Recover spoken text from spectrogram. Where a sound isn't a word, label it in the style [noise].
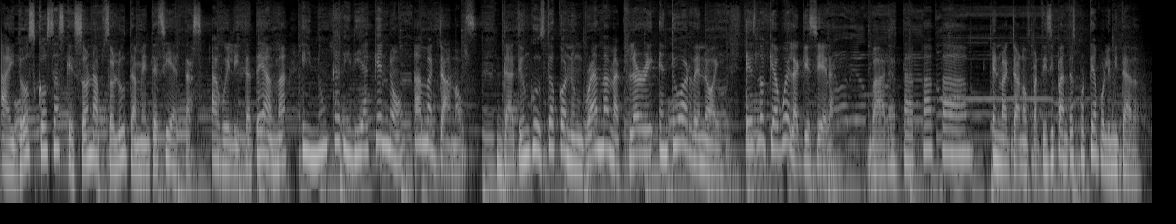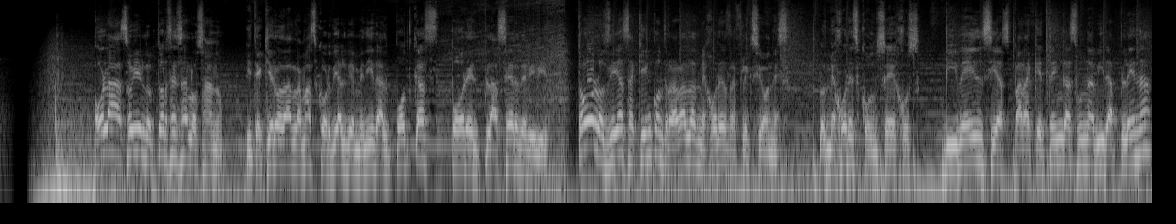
Hay dos cosas que son absolutamente ciertas. Abuelita te ama y nunca diría que no a McDonald's. Date un gusto con un Grandma McFlurry en tu orden hoy. Es lo que abuela quisiera. Barata En McDonald's participantes por tiempo limitado. Hola, soy el doctor César Lozano y te quiero dar la más cordial bienvenida al podcast Por el placer de vivir. Todos los días aquí encontrarás las mejores reflexiones, los mejores consejos, vivencias para que tengas una vida plena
